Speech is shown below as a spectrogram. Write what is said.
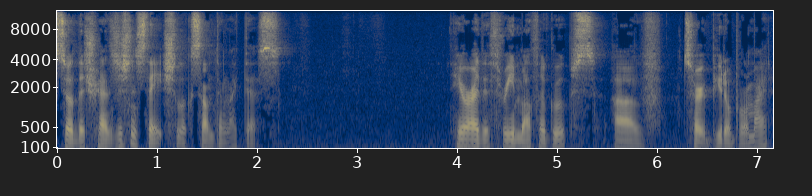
So the transition state should look something like this. Here are the three methyl groups of tert butyl bromide.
